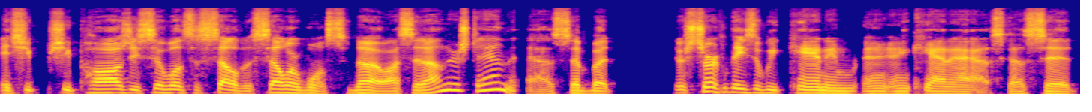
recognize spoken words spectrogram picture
And she she paused. She said, Well, it's the seller. The seller wants to know. I said, I understand that. I said, but there's certain things that we can and, and, can't ask. I said,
